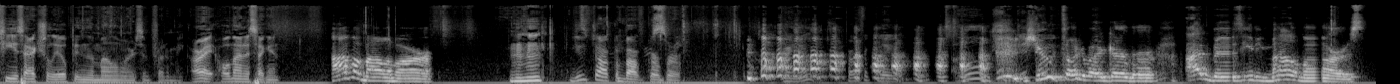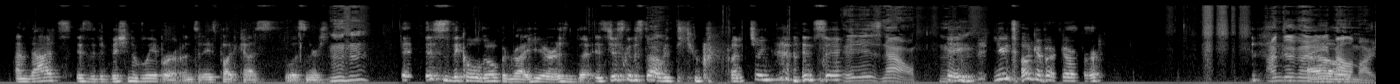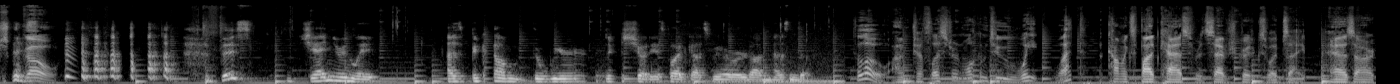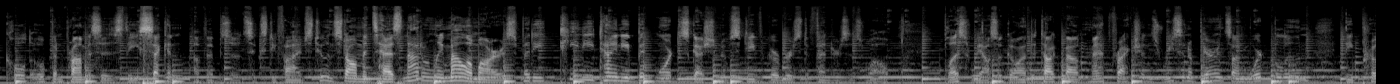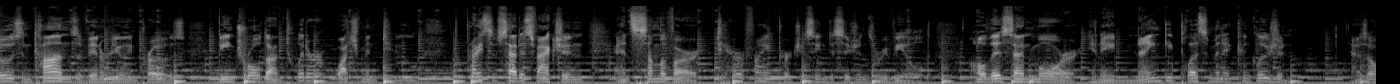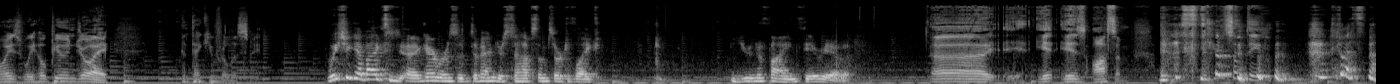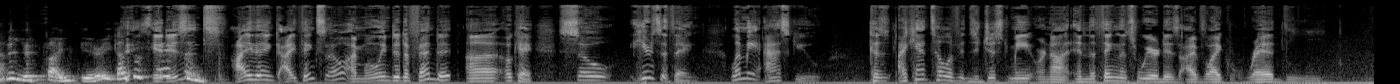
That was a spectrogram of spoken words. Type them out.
she's actually opening the Mallomars in front of me. All right, hold on a second. I'm a Mallomar. Mm-hmm. You talk about Gerber. I know, perfectly. Oh. You talk about Gerber. I'm busy eating Mallomars. And that is the division of labor on today's podcast, listeners. Mm-hmm. Th- This is the cold open right here, isn't it? It's just going to start with you crunching and It saying, is now. Mhm. hey, you talk about Gerber. I'm just going to eat Oh. Mallomars. Go. This genuinely has become the weirdest, shittiest podcast we've ever done, hasn't it? Hello, I'm Jeff Lester, and welcome to Wait, What? A comics podcast for the Savage Critics website. As our cold open promises, the second of episode 65's two installments has not only Mallomars, but a teeny tiny bit more discussion of Steve Gerber's Defenders as well. Plus, we also go on to talk about Matt Fraction's recent appearance on Word Balloon, the pros and cons of interviewing pros, being trolled on Twitter, Watchmen 2, the price of satisfaction, and some of our terrifying purchasing decisions revealed. All this and more in a 90 plus minute conclusion. As always, we hope you enjoy, and thank you for listening. We should get back to uh, Gerber's Defenders to have some sort of like unifying theory of it. Uh, it is awesome. Something That's not a unifying theory. That's a it isn't. I think I think so. I'm willing to defend it. Uh, okay, so here's the thing. Let me ask you, because I can't tell if it's just me or not. And the thing that's weird is I've like read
